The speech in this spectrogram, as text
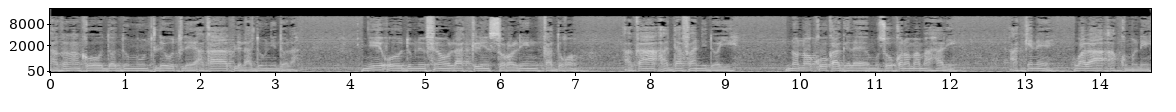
a ka kan k'o dɔ dumuni tile o tile a ka tilela dumuni dɔ la ni o dumunifɛnw la kelen sɔrɔlen ka dɔgɔ a ka a dafa ni dɔ ye nɔnɔ ko ka gɛlɛ muso kɔnɔma ma hali a kɛnɛ wala a kumulen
